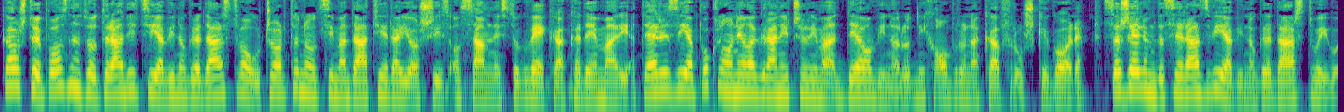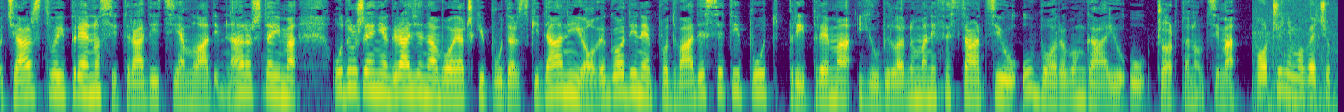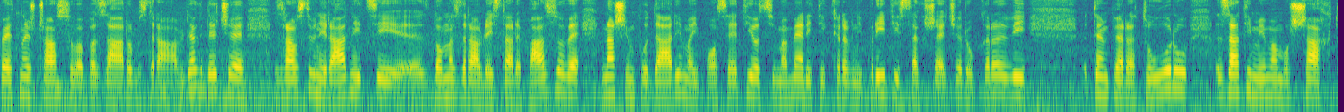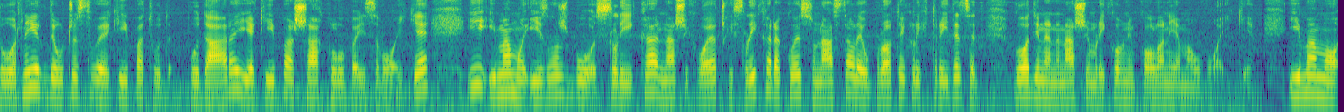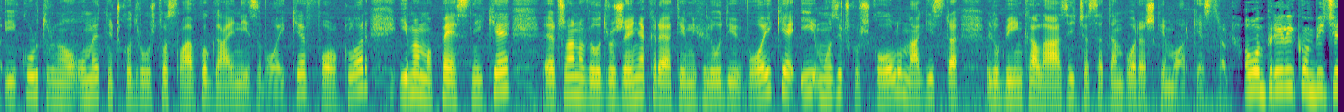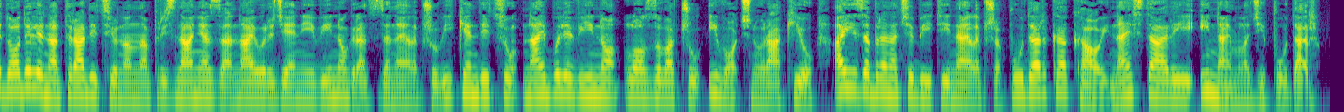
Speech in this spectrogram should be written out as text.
Kao što je poznato, tradicija vinogradarstva u Čortanovcima datira još iz 18. veka, kada je Marija Terezija poklonila graničarima deo vinorodnih obrunaka Fruške gore. Sa željom da se razvija vinogradarstvo i voćarstvo i prenosi tradicija mladim naraštajima, Udruženje građana Vojački pudarski dan i ove godine po 20. put priprema jubilarnu manifestaciju u Borovom gaju u Čortanovcima. Počinjemo već u 15 časova bazarom zdravlja, gde će zdravstveni zdravstveni radnici e, Doma zdravlja i Stare Pazove našim podarima i posetiocima meriti krvni pritisak, šećer u krvi, temperaturu. Zatim imamo šah turnir gde učestvuje ekipa Pudara i ekipa šah kluba iz Vojke i imamo izložbu slika naših vojačkih slikara koje su nastale u proteklih 30 godina na našim likovnim kolonijama u Vojke. Imamo i kulturno-umetničko društvo Slavko Gajni iz Vojke, folklor, imamo pesnike, e, članove udruženja kreativnih ljudi Vojke i muzičku školu magistra Ljubinka Lazića sa tamburaškim orkestrom. Ovom prilikom biće dodeljena tradicionalna priznanja za najuređeniji vinograd, za najlepšu vikendicu, najbolje vino, lozovaču i voćnu rakiju, a izabrana će biti i najlepša pudarka kao i najstariji i najmlađi pudar.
